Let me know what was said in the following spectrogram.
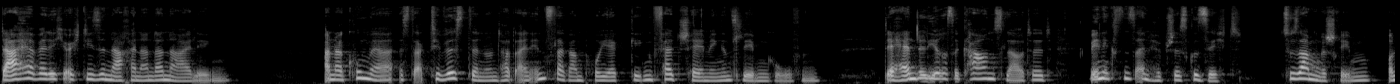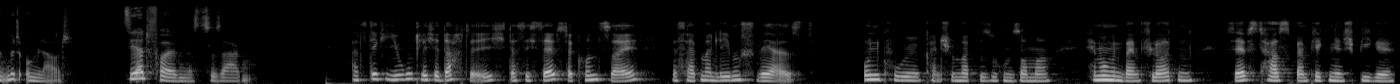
Daher werde ich euch diese nacheinander nahelegen. Anna Kummer ist Aktivistin und hat ein Instagram-Projekt gegen Fettshaming ins Leben gerufen. Der Handle ihres Accounts lautet wenigstens ein hübsches Gesicht, zusammengeschrieben und mit Umlaut. Sie hat Folgendes zu sagen. Als dicke Jugendliche dachte ich, dass ich selbst der Kunst sei, weshalb mein Leben schwer ist. Uncool, kein Schwimmbadbesuch im Sommer, Hemmungen beim Flirten, Selbsthass beim Blicken in den Spiegel.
